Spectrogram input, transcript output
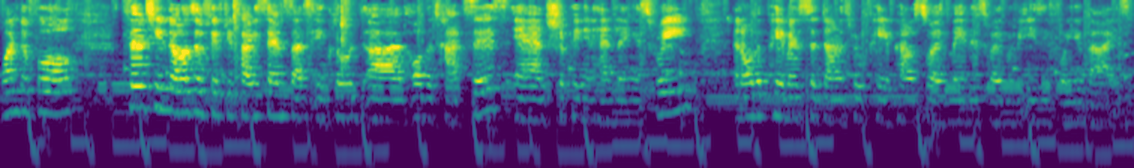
wonderful. $13.55 that's include uh, all the taxes and shipping and handling is free. And all the payments are done through PayPal so I've made this very very easy for you guys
